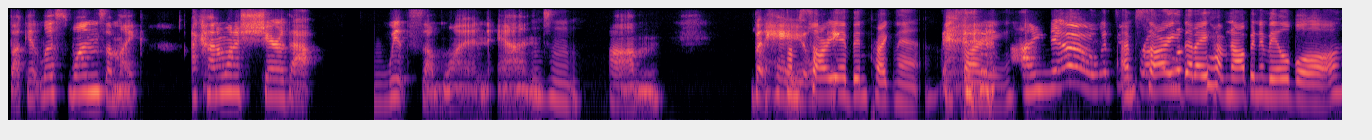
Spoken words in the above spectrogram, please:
bucket list ones, I'm like, I kind of want to share that with someone. And, Mhm. um, but hey, I'm sorry like- I've been pregnant. I'm sorry. I know. What's I'm sorry that I have not been available.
